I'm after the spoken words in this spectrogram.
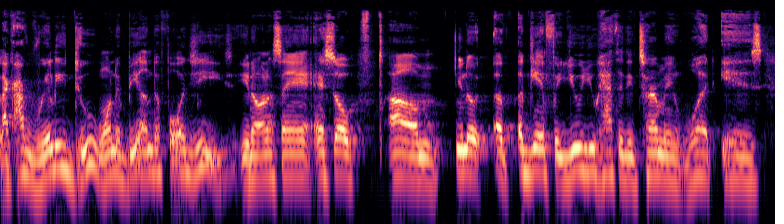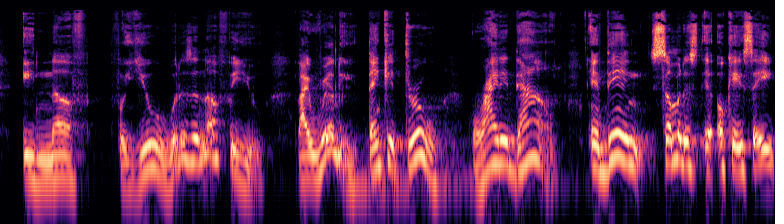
Like I really do want to be under four G's. You know what I'm saying? And so, um, you know, again, for you, you have to determine what is enough for you. What is enough for you? Like really think it through write it down. And then some of this, okay, say,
